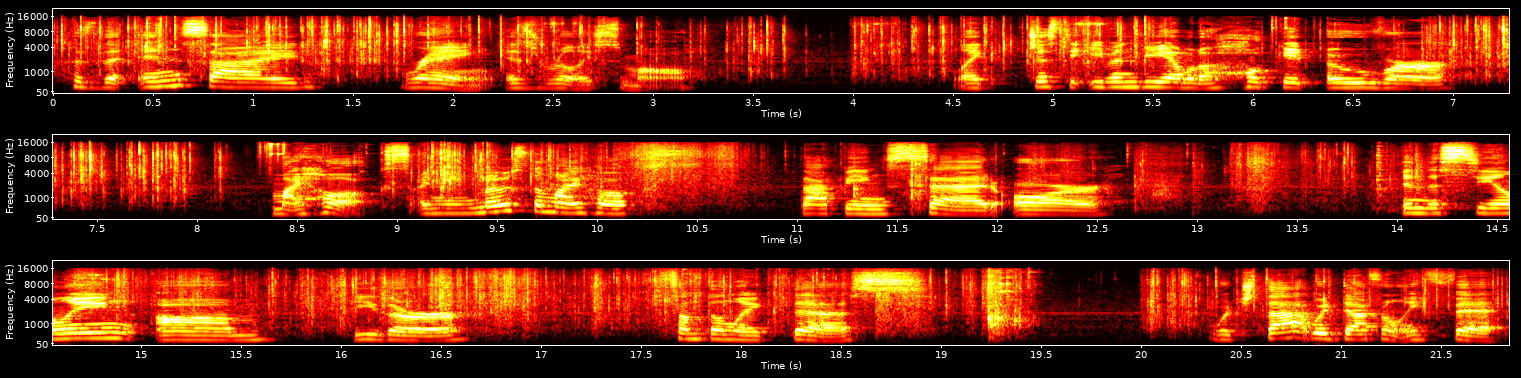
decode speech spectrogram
because the inside ring is really small. Like just to even be able to hook it over my hooks. I mean, most of my hooks, that being said, are in the ceiling, um, either something like this, which that would definitely fit,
